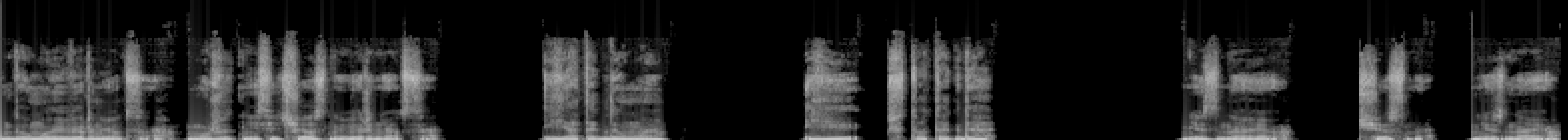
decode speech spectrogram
«Думаю, вернется. Может, не сейчас, но вернется». «Я так думаю. И что тогда?» «Не знаю. Честно, не знаю».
